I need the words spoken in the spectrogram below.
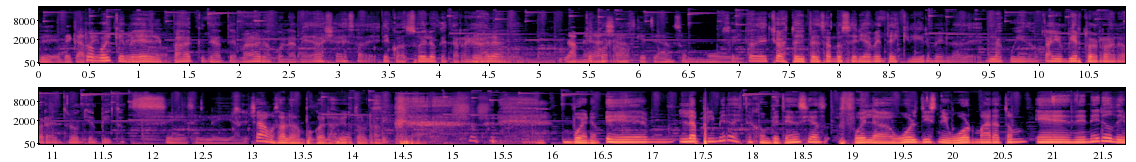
de, de carrera. Yo voy que me den el pero- pack de antemano con la medalla esa de, de consuelo que te pero regalan. Las medallas que te dan son muy... Sí. De hecho, estoy pensando seriamente inscribirme en la de Black Widow. Hay un Virtual Run ahora dentro de un tiempito. Sí, sí, leía. Sí. Ya vamos a hablar un poco de los Virtual Run. Sí. Bueno, eh, la primera de estas competencias fue la Walt Disney World Marathon en enero de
